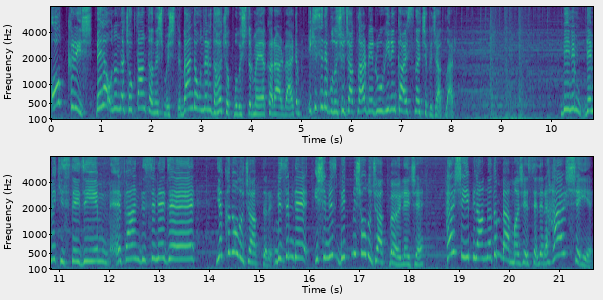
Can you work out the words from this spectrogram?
o Krish. Bela onunla çoktan tanışmıştı. Ben de onları daha çok buluşturmaya karar verdim. İkisi de buluşacaklar ve Ruhi'nin karşısına çıkacaklar. Benim demek istediğim efendisine de yakın olacaktır. Bizim de işimiz bitmiş olacak böylece. Her şeyi planladım ben majesteleri, her şeyi.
